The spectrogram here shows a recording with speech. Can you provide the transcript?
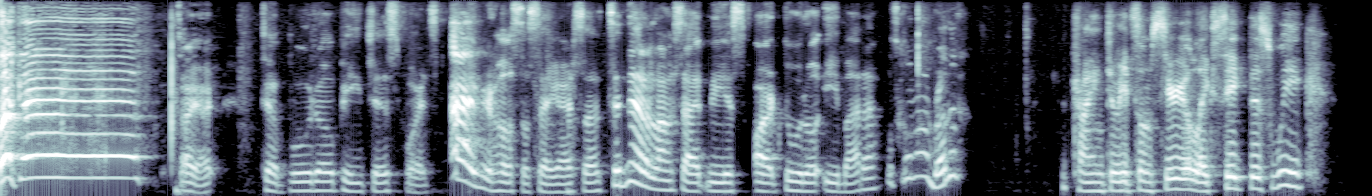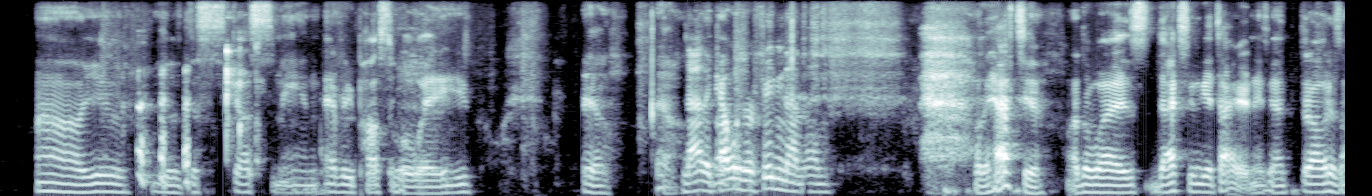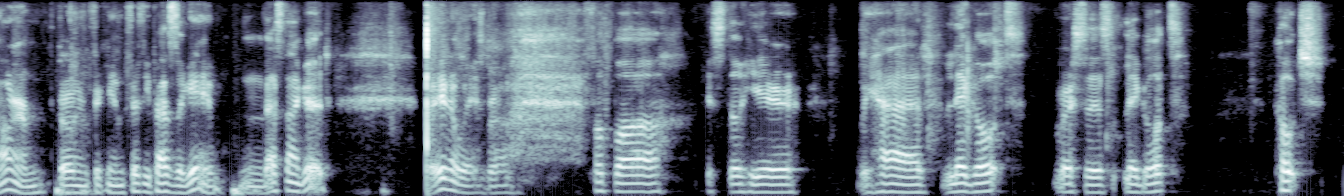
Welcome, sorry, Art, to Puro Pinche Sports. I'm your host, Jose Garza. Tonight, alongside me is Arturo Ibarra. What's going on, brother? Trying to eat some cereal like sick this week. Oh, you you disgust me in every possible way. You, yeah, yeah. Nah, the Cowboys are feeding that man. Well, they have to. Otherwise, Dak's gonna get tired and he's gonna throw out his arm, throwing freaking 50 passes a game. And that's not good. But anyways, bro, football is still here. We had Legot versus Legot coach.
